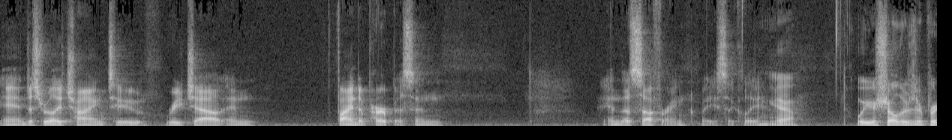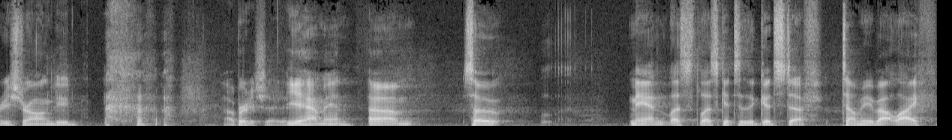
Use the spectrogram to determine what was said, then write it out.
and just really trying to reach out and find a purpose in in the suffering basically Yeah. Well, your shoulders are pretty strong, dude. i appreciate it Yeah, man. Um, so, man, let's let's get to the good stuff. Tell me about life.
